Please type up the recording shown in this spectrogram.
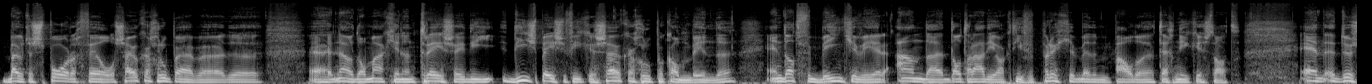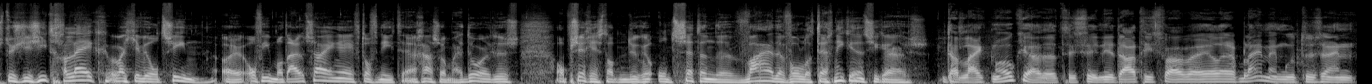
buitensporig veel suikergroepen hebben. De, eh, nou, dan maak je een tracer die die specifieke suikergroepen kan binden. En dat verbind je weer aan dat radioactieve prutje. Met een bepaalde techniek is dat. En eh, dus, dus je ziet gelijk wat je wilt zien. Eh, of iemand uitzaaiing heeft of niet. En ga zo maar door. Dus op zich is dat natuurlijk een ontzettende waardevolle techniek in het ziekenhuis. dat lijkt me ook, ja. Dat is inderdaad iets waar we heel erg blij mee moeten zijn.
